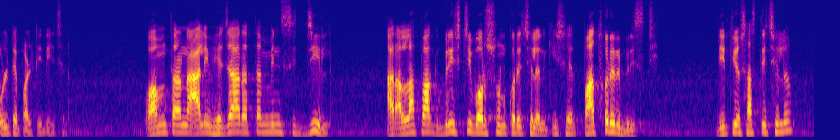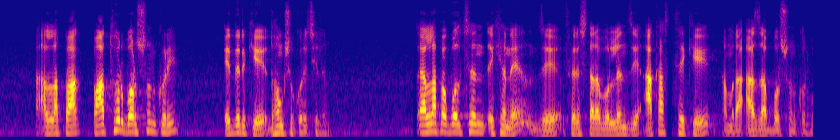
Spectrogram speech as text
উল্টে পাল্টে দিয়েছিলাম। ওমতারানা আলী ভেজারাতামিন সিজিল আর আল্লাহ পাক বৃষ্টি বর্ষণ করেছিলেন কিসের? পাথরের বৃষ্টি। দ্বিতীয় শাস্তি ছিল, আল্লাহ পাক পাথর বর্ষণ করে এদেরকে ধ্বংস করেছিলেন। তাই আল্লাহ পাক বলছেন এখানে যে ফেরেস্তারা বললেন যে আকাশ থেকে আমরা আজাব বর্ষণ করব।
